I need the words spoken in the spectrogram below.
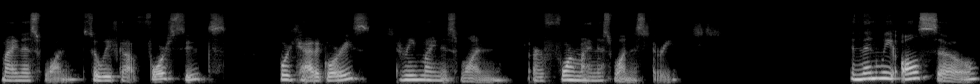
minus one. So we've got four suits, four categories, three minus one, or four minus one is three. And then we also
